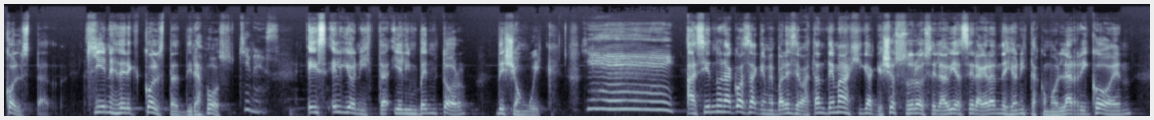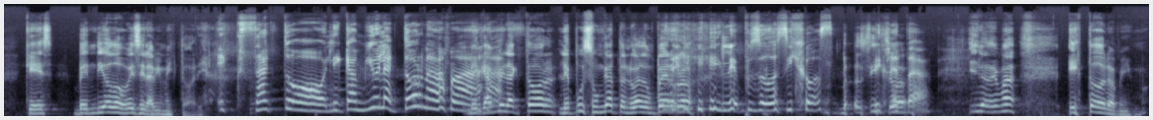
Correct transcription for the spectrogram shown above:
Kolstad. ¿Quién es Derek Kolstad? Dirás vos. ¿Quién es? Es el guionista y el inventor de John Wick. ¡Yay! Haciendo una cosa que me parece bastante mágica, que yo solo se la vi hacer a grandes guionistas como Larry Cohen, que es vendió dos veces la misma historia. Exacto. Le cambió el actor nada más. Le cambió el actor, le puso un gato en lugar de un perro, y le puso dos hijos. dos Y hijos. está. Y lo demás es todo lo mismo.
